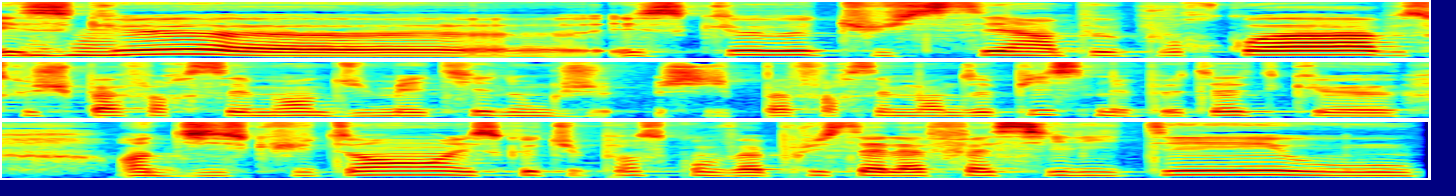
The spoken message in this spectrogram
Est-ce mmh que, est que tu sais un peu pourquoi? Parce que je suis pas forcément du métier, donc je n'ai pas forcément de piste, mais peut-être que en discutant, est-ce que tu penses qu'on va plus à la facilité ou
